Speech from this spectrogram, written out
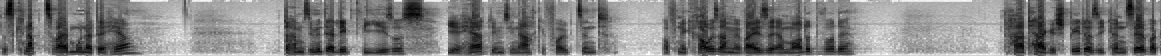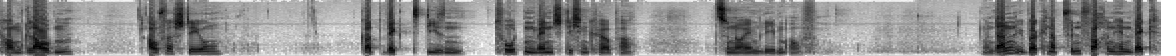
Das ist knapp zwei Monate her. Da haben sie miterlebt, wie Jesus, ihr Herr, dem sie nachgefolgt sind, auf eine grausame Weise ermordet wurde ein paar Tage später, Sie können selber kaum glauben, Auferstehung. Gott weckt diesen toten menschlichen Körper zu neuem Leben auf. Und dann über knapp fünf Wochen hinweg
